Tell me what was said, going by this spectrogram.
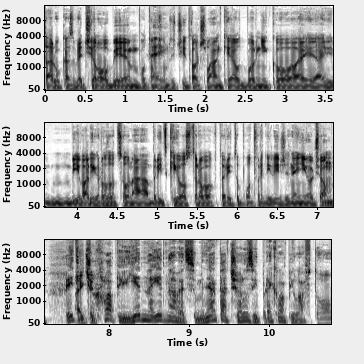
tá ruka zväčšila objem, potom Hej. som si čítal články aj odborníkov, aj, aj bývalých rozhodcov na britských ostrovoch, ktorí to potvrdili, že není o čom. Viete aj keď... čo, chlapi, jedna, jedna vec. Mňa tá Chelsea prekvapila v tom,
